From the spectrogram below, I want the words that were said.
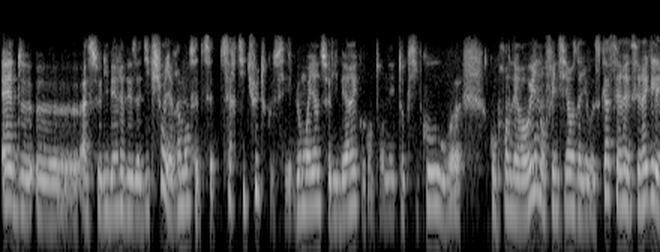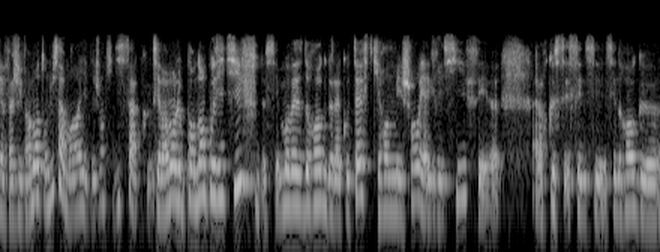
aide euh, à se libérer des addictions. Il y a vraiment cette, certitude que c'est le moyen de se libérer quand on est toxico ou euh, qu'on prend de l'héroïne, on fait une séance d'ayahuasca, c'est, réglé. Enfin, j'ai vraiment entendu ça, moi. Hein. Il y a des gens qui disent ça. C'est vraiment le pendant positif de ces mauvaises drogues de la côte est qui rendent méchants et agressifs, et, euh, alors que ces drogues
